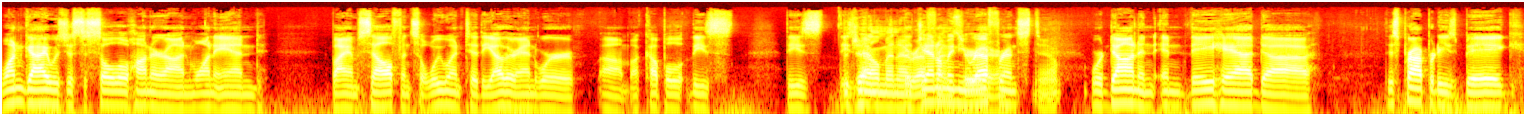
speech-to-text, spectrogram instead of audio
one guy was just a solo hunter on one end by himself, and so we went to the other end where um, a couple these these The these mem- I the referenced you earlier. referenced Yep. were done and, and they had uh, this property's big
